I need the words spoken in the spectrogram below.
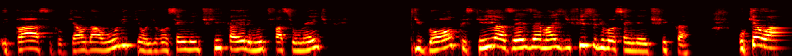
e clássico, que é o da Unic, onde você identifica ele muito facilmente, de golpes que às vezes é mais difícil de você identificar. O que eu acho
